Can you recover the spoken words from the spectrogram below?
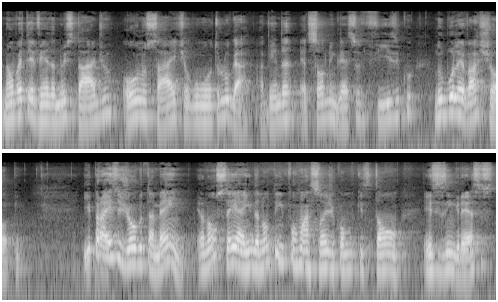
Não vai ter venda no estádio ou no site, algum outro lugar. A venda é só no ingresso físico no Boulevard Shopping. E para esse jogo também, eu não sei ainda, não tenho informações de como que estão esses ingressos,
